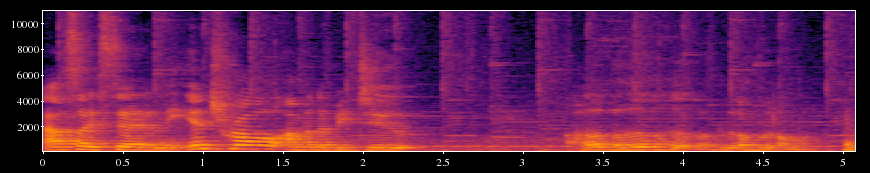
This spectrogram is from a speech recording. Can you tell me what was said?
As I said in the intro, I'm gonna be do, hubba hubba hubba,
